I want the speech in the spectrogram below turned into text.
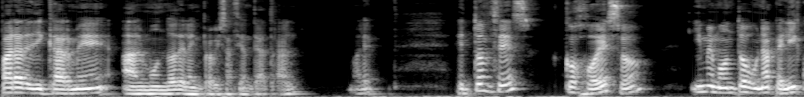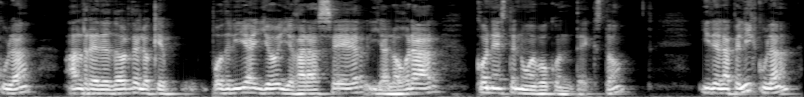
para dedicarme al mundo de la improvisación teatral. ¿Vale? Entonces, cojo eso y me monto una película alrededor de lo que podría yo llegar a ser y a lograr con este nuevo contexto. Y de la película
